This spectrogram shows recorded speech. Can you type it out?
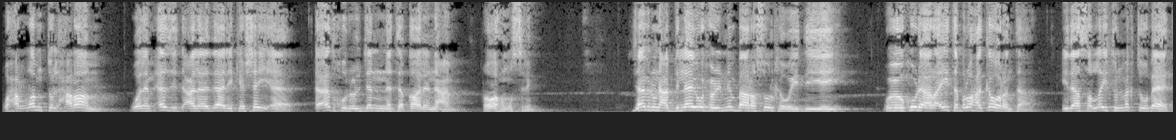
wa xaramtu alxaraam walam azid cala dalika shay'a aadkhulu ljannata qaala nacam rawaahu muslim jaabir bnu cabdillaahi wuxuu yihi nin baa rasuulka weydiiyey wuxuu ku uhi ara'ayta bal waxaad ka warantaa idaa sallaytu lmaktuubaat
